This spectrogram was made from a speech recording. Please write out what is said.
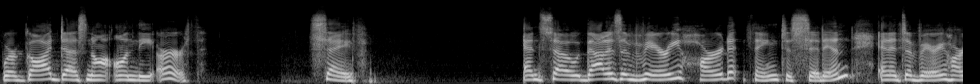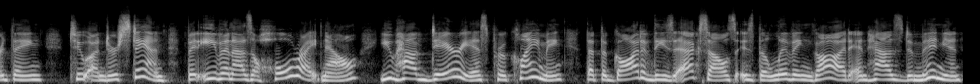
where God does not on the earth save. And so that is a very hard thing to sit in, and it's a very hard thing to understand. But even as a whole, right now, you have Darius proclaiming that the God of these exiles is the living God and has dominion,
